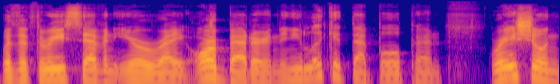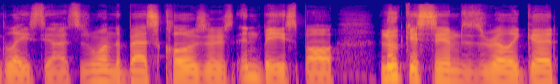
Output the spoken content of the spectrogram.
with a 3.7 ERA or better. And then you look at that bullpen. Raisel Iglesias is one of the best closers in baseball. Lucas Sims is really good.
